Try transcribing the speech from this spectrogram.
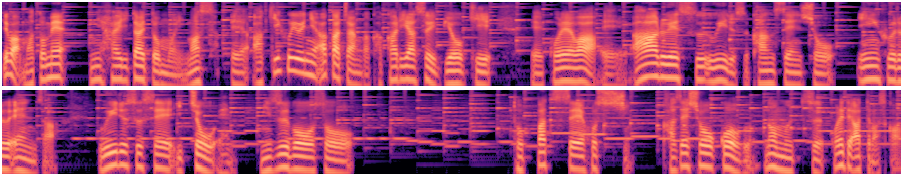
ではまとめに入りたいと思います。えー秋冬に赤ちゃんがかかりやすい病気、えーこれは、えー RS ウイルス感染症、インフルエンザ、ウイルス性胃腸炎、水疱瘡、突発性発疹、風邪症候群の6つ。これで合ってますか？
